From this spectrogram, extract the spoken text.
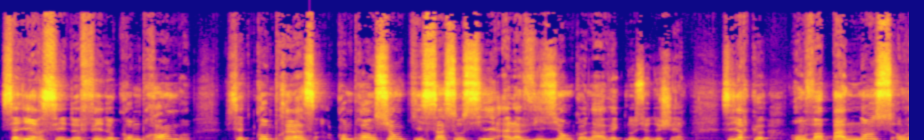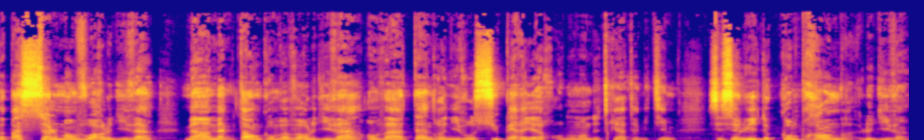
C'est-à-dire, c'est de fait de comprendre cette compréhension qui s'associe à la vision qu'on a avec nos yeux de chair. C'est-à-dire que on va pas va pas seulement voir le divin, mais en même temps qu'on va voir le divin, on va atteindre un niveau supérieur au moment de triatamitim, c'est celui de comprendre le divin.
